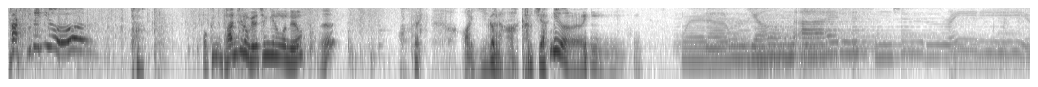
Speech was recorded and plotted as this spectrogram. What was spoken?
다 쓰레기야. 어, 근데 반지는 왜 챙기는 건데요? 에? 아 이건 아깝지 않냐? When I was young, I'd listen to the radio.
